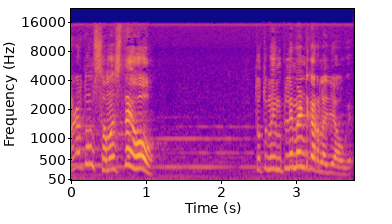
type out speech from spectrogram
अगर तुम समझते हो तो तुम इंप्लीमेंट कर ले जाओगे।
